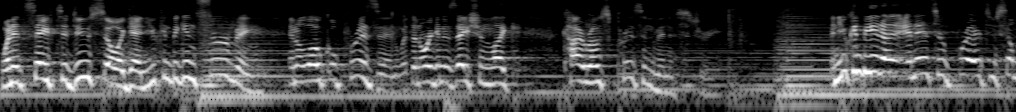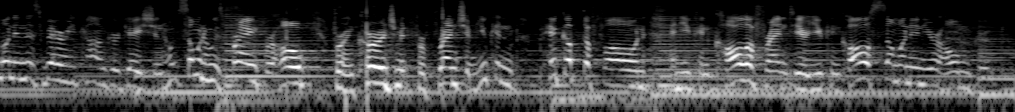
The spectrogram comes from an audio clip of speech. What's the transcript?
When it's safe to do so again, you can begin serving in a local prison with an organization like Kairos Prison Ministry. And you can be an, an answered prayer to someone in this very congregation, someone who is praying for hope, for encouragement, for friendship. You can pick up the phone and you can call a friend here. You can call someone in your home group.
